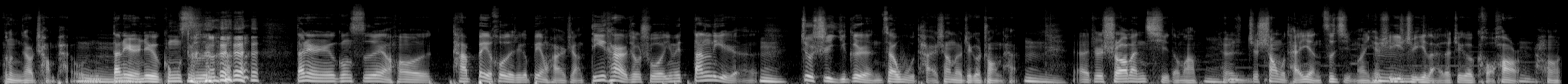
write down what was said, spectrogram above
不能叫厂牌，我们单立人这个公司。单立人这个公司，然后它背后的这个变化是这样：第一开始就说，因为单立人，嗯，就是一个人在舞台上的这个状态，嗯，呃，这是石老板起的嘛，这上舞台演自己嘛，也是一直以来的这个口号。然后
